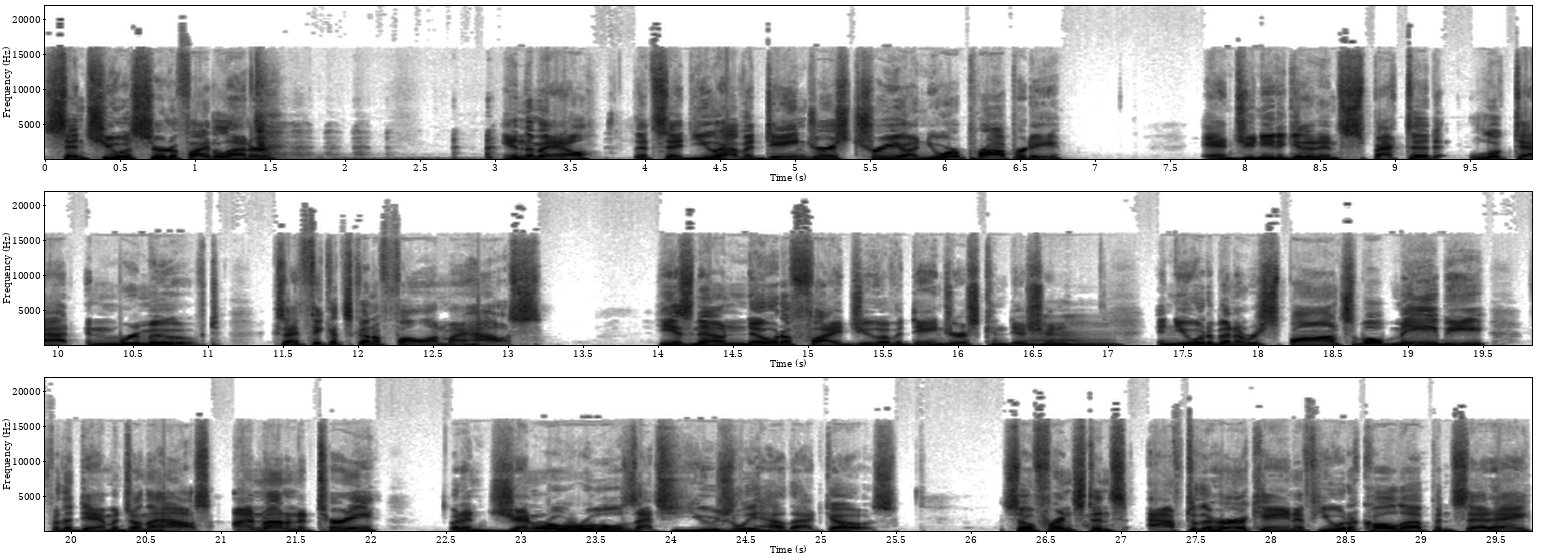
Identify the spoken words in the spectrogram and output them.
sent you a certified letter in the mail that said you have a dangerous tree on your property and you need to get it inspected, looked at, and removed because I think it's going to fall on my house. He has now notified you of a dangerous condition, Mm. and you would have been responsible maybe for the damage on the house. I'm not an attorney, but in general rules, that's usually how that goes. So, for instance, after the hurricane, if you would have called up and said, Hey,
